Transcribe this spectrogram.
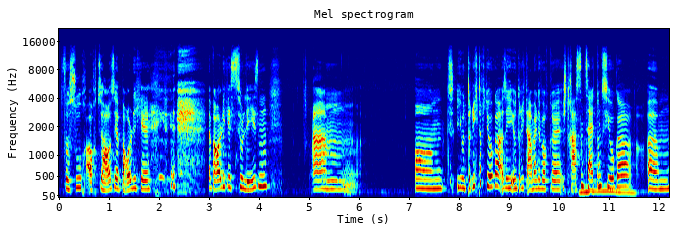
versuche auch zu Hause erbauliche, erbauliches zu lesen. Ähm, Und ich unterrichte auch Yoga, also ich unterrichte einmal die Woche Straßenzeitungs-Yoga, ähm,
